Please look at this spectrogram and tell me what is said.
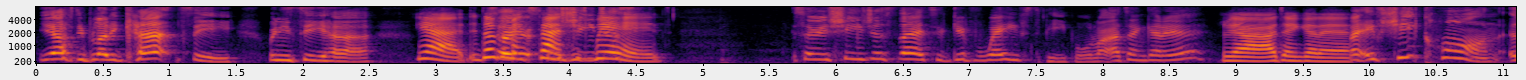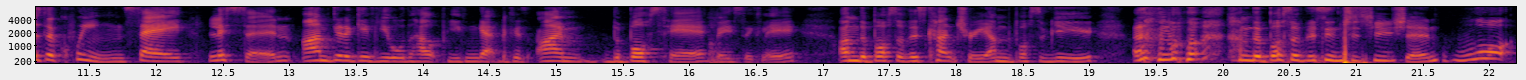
You have to bloody curtsy when you see her. Yeah, it doesn't So make sense. It's weird. So is she just there to give waves to people? Like I don't get it. Yeah, I don't get it. Like if she can't, as a queen, say, "Listen, I'm gonna give you all the help you can get because I'm the boss here, basically. I'm the boss of this country. I'm the boss of you. and I'm, I'm the boss of this institution. What?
